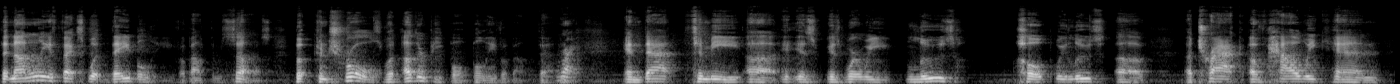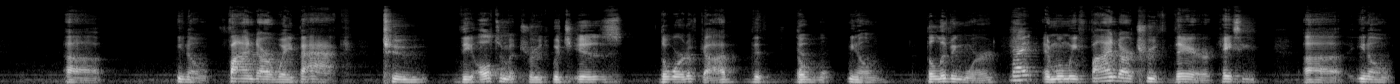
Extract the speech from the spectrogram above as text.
that not only affects what they believe about themselves, but controls what other people believe about them. Right. And that, to me, uh, is is where we lose hope. We lose uh, a track of how we can you know, find our way back to the ultimate truth, which is the Word of God, the, the you know, the living Word. Right. And when we find our truth there, Casey, uh, you know,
